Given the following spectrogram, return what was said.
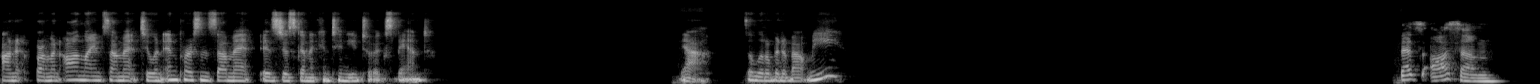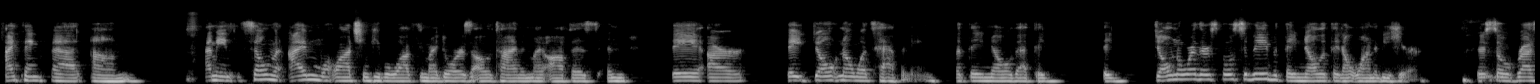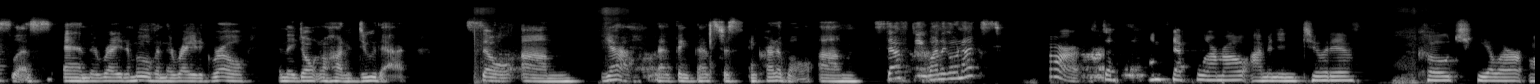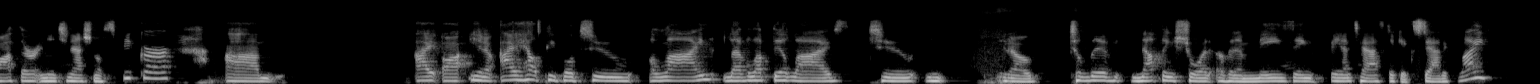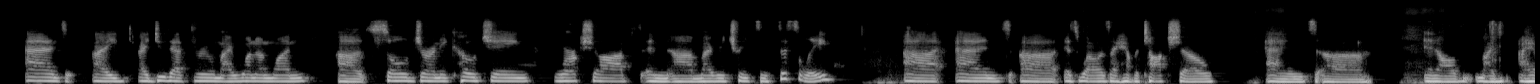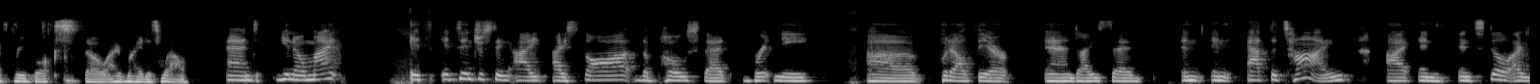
on from an online summit to an in-person summit is just going to continue to expand. Yeah, a little bit about me. That's awesome. I think that um I mean, so I'm watching people walk through my doors all the time in my office, and they are they don't know what's happening, but they know that they they don't know where they're supposed to be, but they know that they don't want to be here. They're so restless and they're ready to move and they're ready to grow and they don't know how to do that. So um yeah, I think that's just incredible. Um Steph, do you want to go next? Sure. So I'm Steph Palermo. I'm an intuitive coach, healer, author, and international speaker. Um, I, uh, you know, I help people to align, level up their lives, to, you know, to live nothing short of an amazing, fantastic, ecstatic life. And I, I do that through my one-on-one uh, soul journey coaching workshops and uh, my retreats in Sicily, uh, and uh, as well as I have a talk show and uh, and all my I have three books, so I write as well. And you know, my it's it's interesting. I I saw the post that Brittany uh, put out there, and I said, and and at the time, I and and still I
